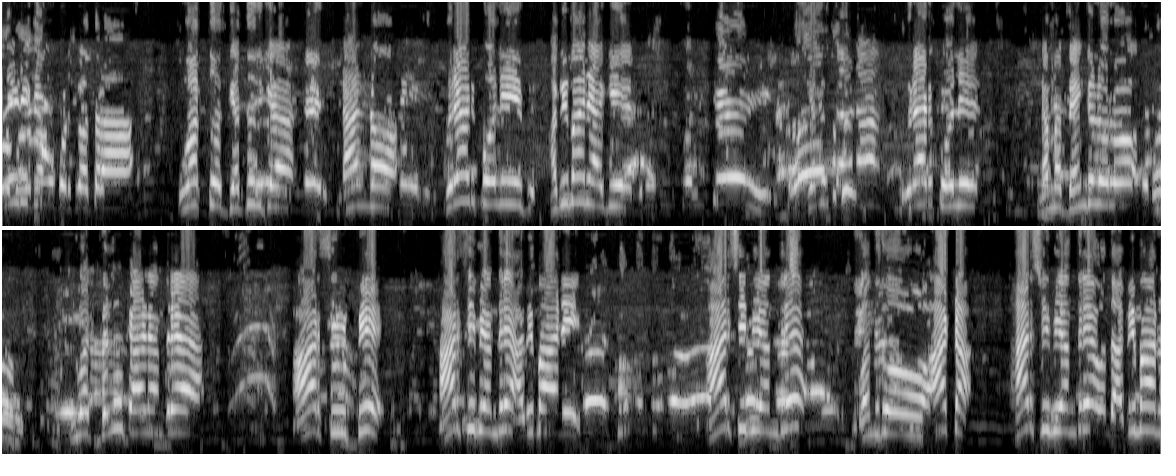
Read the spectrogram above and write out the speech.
ಎಲ್ಇಡಿ ಟಿವಿ ಕೊಡ್ಸ್ಕೊತಾರ ಇವತ್ತು ಗೆದ್ದದಕ್ಕೆ ನಾನು ವಿರಾಟ್ ಕೊಹ್ಲಿ ಅಭಿಮಾನಿಯಾಗಿ ಗೆದ್ದ ಕಾರಣ ವಿರಾಟ್ ಕೊಹ್ಲಿ ನಮ್ಮ ಬೆಂಗಳೂರು ಇವತ್ತು ಕಾರಣ ಅಂದ್ರೆ R C B R C B ಅಂದ್ರೆ ಅಭಿಮಾನಿ. ಆರ್ ಸಿ ಬಿ ಅಂದ್ರೆ ಒಂದು ಆಟ. ಆರ್ ಸಿ ಬಿ ಅಂದ್ರೆ ಒಂದು ಅಭಿಮಾನ.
